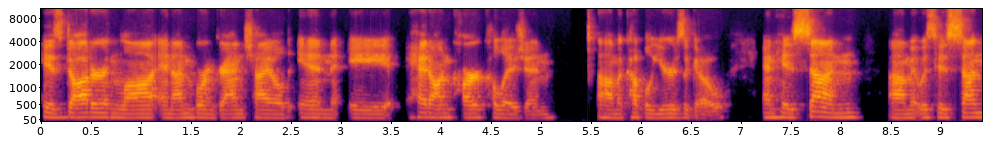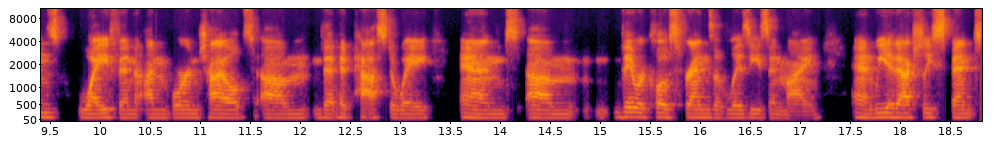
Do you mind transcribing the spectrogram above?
his daughter in law, and unborn grandchild in a head on car collision um, a couple years ago. And his son, um, it was his son's wife and unborn child um, that had passed away, and um, they were close friends of Lizzie's and mine. And we had actually spent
